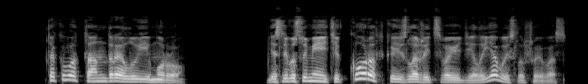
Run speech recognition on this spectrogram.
— Так вот, Андре Луи Муро, если вы сумеете коротко изложить свое дело, я выслушаю вас.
